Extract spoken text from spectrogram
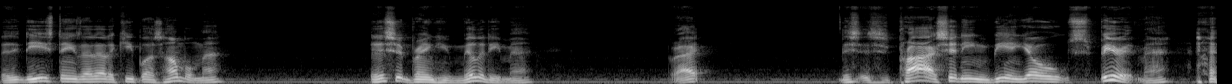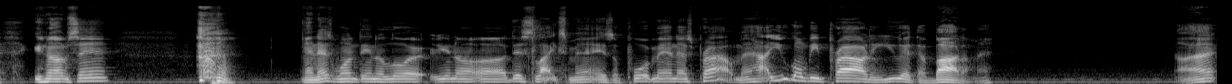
These things are there to keep us humble, man. This should bring humility, man. Right? This is pride shouldn't even be in your spirit, man. you know what I'm saying? and that's one thing the Lord, you know, uh, dislikes, man, is a poor man that's proud, man. How you gonna be proud and you at the bottom, man? All right.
